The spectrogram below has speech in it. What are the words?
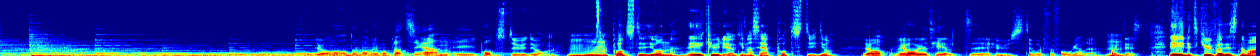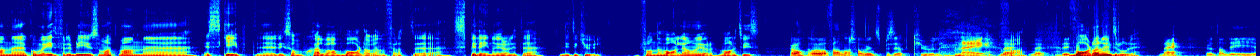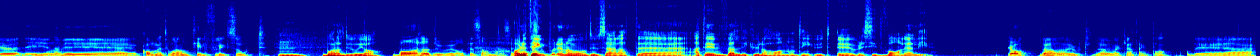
Ja, då var vi på plats igen i poddstudion. Mm, poddstudion. Det är kul ju att kunna säga poddstudion. Ja, vi har ju ett helt eh, hus till vårt förfogande mm. faktiskt. Det är lite kul faktiskt när man eh, kommer hit för det blir ju som att man eh, escaped eh, liksom själva vardagen för att eh, spela in och göra lite, lite kul. Från det vanliga man gör vanligtvis. Ja, ja, för annars har vi inte speciellt kul. Nej, nej, fan. nej det... Vardagen är inte rolig. Nej, utan det är ju, det är ju när vi kommer till våran tillflyktsort. Mm. Bara du och jag. Bara du och jag tillsammans. Har du tänkt på det någon gång typ så här att, eh, att det är väldigt kul att ha någonting utöver sitt vanliga liv? Ja, det har jag gjort. Det har jag verkligen tänkt på. Och det,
